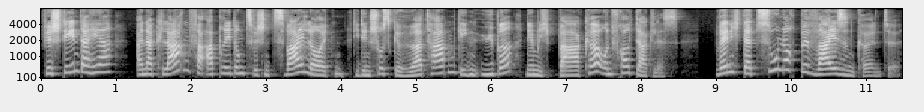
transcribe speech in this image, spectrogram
Wir stehen daher einer klaren Verabredung zwischen zwei Leuten, die den Schuss gehört haben, gegenüber, nämlich Barker und Frau Douglas. Wenn ich dazu noch beweisen könnte,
